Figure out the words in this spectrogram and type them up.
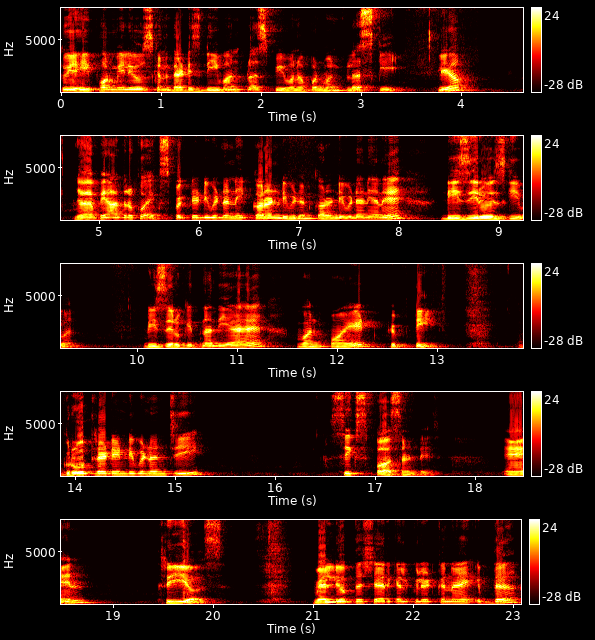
तो यही फॉर्मूला यूज़ करना that is D one plus P one upon one plus k clear यहाँ पे याद रखो एक्सपेक्टेड डिविडेंड नहीं करंट डिविडेंड करंट डिविडेंड यानी D zero is given D zero कितना दिया है? 1.50 growth rate in dividend g six percentage n three years value of the share calculate करना है इफ़ द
